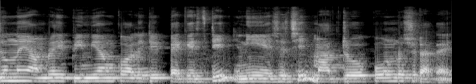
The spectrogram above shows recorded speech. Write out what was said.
জন্যই আমরা এই প্রিমিয়াম কোয়ালিটির প্যাকেজটি নিয়ে এসেছি মাত্র পনেরোশো টাকায়।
